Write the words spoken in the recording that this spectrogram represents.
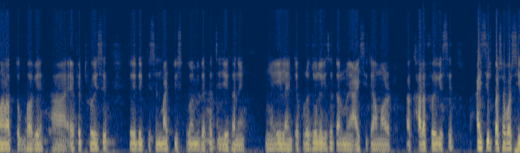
মারাত্মকভাবে এফেক্ট হয়েছে। তো এই দেখতেছেন মাইক্রোস্কোপ আমি দেখাচ্ছি যে এখানে এই লাইনটা পুরো জ্বলে গেছে। তার মানে আইসিটা আমার খারাপ হয়ে গেছে। আইসির পাশাপাশি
